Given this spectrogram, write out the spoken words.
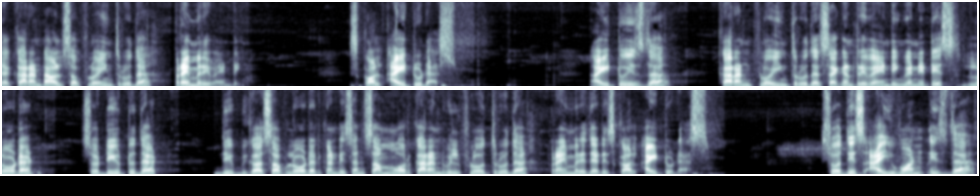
the current also flowing through the primary winding. It's called I2 dash. I2 is the current flowing through the secondary winding when it is loaded. So, due to that the because of loaded condition some more current will flow through the primary that is called I2 dash. So, this I1 is the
